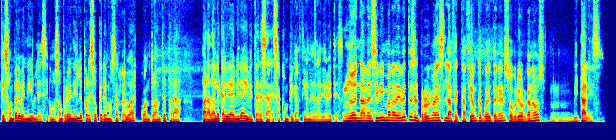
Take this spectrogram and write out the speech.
que son prevenibles y como son prevenibles por eso queremos actuar cuanto antes para para darle calidad de vida y evitar esas complicaciones de la diabetes. No es nada en sí misma la diabetes, el problema es la afectación que puede tener sobre órganos mm, vitales.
